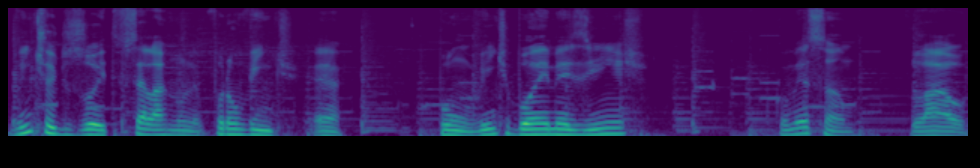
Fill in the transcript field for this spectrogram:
20 ou 18, sei lá, não lembro. Foram 20, é. Pum, 20 boemezinhas. Começamos. Flau.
